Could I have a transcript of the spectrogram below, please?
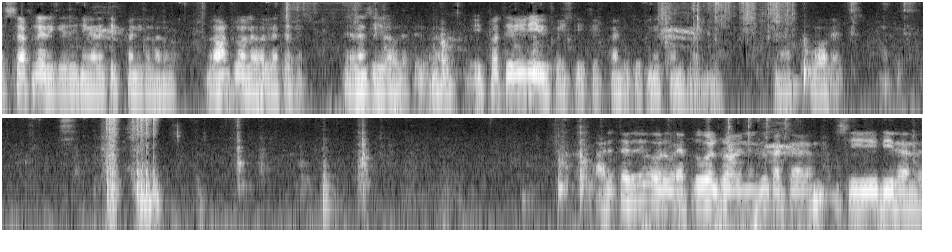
எஸ்எஃப்ல இருக்குது. நீங்கள் அதை செக் பண்ணிக்கொள்ளணும் கிரவுண்ட் ஃப்ளோர் லெவலில் தேவை இதெல்லாம் ஜீரோவில் தேவை இப்போ த்ரீ டி போயிட்டு செக் பண்ணிட்டு ஃபினிஷ் பண்ணிட்டு ஃப்ளோர் அடுத்தது ஒரு அப்ரூவல் ட்ராயினுக்கு கட்டாயம் சிபியில் அந்த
